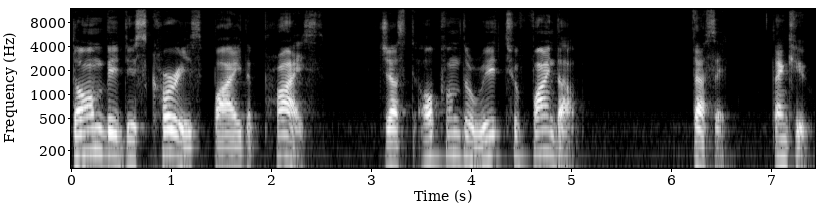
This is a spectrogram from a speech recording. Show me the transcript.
Don't be discouraged by the price. Just open the read to find out. That's it. Thank you.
